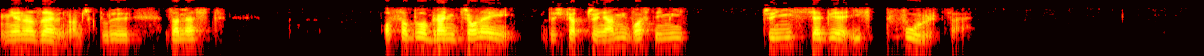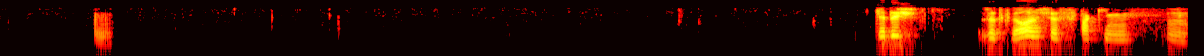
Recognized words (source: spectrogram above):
nie na zewnątrz, który zamiast osoby ograniczonej doświadczeniami własnymi czyni z siebie ich twórcę. Hmm. Kiedyś zetknąłem się z takim hmm,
